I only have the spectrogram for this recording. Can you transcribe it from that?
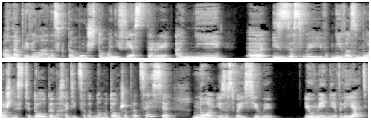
она привела нас к тому, что манифесторы, они из-за своей невозможности долго находиться в одном и том же процессе, но из-за своей силы и умения влиять,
